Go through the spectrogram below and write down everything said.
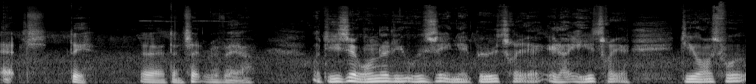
alt det, øh, den selv vil være. Og disse underlige udseende bøgetræer eller egetræer, de har også fået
